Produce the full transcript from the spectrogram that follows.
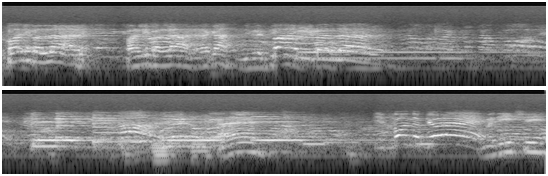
Falli ballare! Falli ballare, ragazzi, divertitevi. Falli ballare! Eh? Il fondo che ora è? Come dici?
